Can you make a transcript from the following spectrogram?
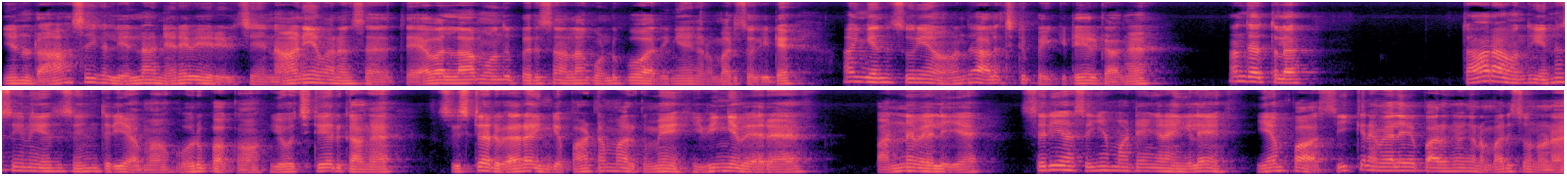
என்னோட ஆசைகள் எல்லாம் நிறைவேறிடுச்சு. நானே வரேன் சார். தேவையில்லாமல் வந்து பெருசாலாம் கொண்டு போகாதீங்கிற மாதிரி சொல்லிட்டு அங்கேருந்து சூர்யா வந்து அழைச்சிட்டு போய்கிட்டே இருக்காங்க. அந்த இடத்துல தாரா வந்து என்ன செய்யணும் எது செய்யணும் தெரியாமல் ஒரு பக்கம் யோசிச்சிட்டே இருக்காங்க. சிஸ்டர் வேற இங்கே பாட்டமாக இருக்குமே இவங்க வேற பண்ண வேலையை சரியாக செய்ய மாட்டேங்கிறாங்களே. ஏன்பா சீக்கிரம் வேலையை பாருங்கிற மாதிரி சொன்னோன்னே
